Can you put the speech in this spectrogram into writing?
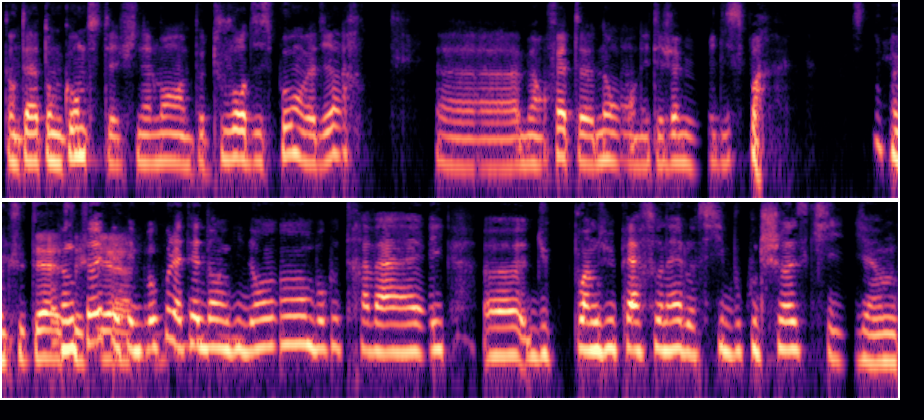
quand t'es à ton compte, t'es finalement un peu toujours dispo, on va dire. Euh, mais en fait, non, on n'était jamais dispo. Donc c'était Donc c'est vrai que c'était, c'était beaucoup la tête dans le guidon, beaucoup de travail, euh, du point de vue personnel aussi, beaucoup de choses qui euh,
